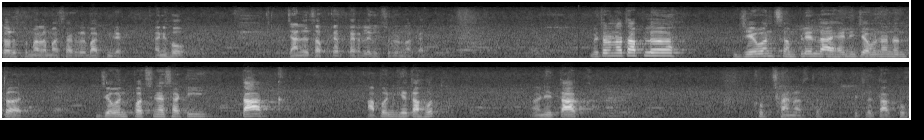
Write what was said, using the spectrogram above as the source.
तरच तुम्हाला मसाले भात मिळेल. आणि हो चॅनल सबस्क्राईब करायला विसरू नका. मित्रांनो आता आपलं जेवण संपलेलं आहे आणि जेवणानंतर जेवण पचण्यासाठी ताक आपण घेत आहोत. आणि ताक खूप छान असतं. तिथलं ताक खूप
